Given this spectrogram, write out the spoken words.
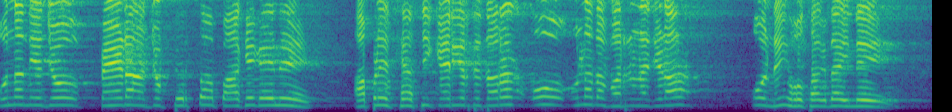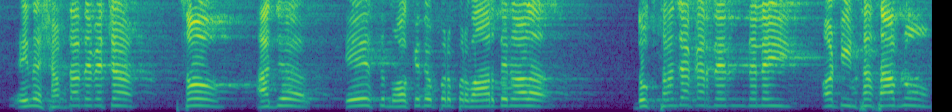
ਉਹਨਾਂ ਦੀਆਂ ਜੋ ਪੈੜਾਂ, ਜੋ ਪਿਰਤਾਂ ਪਾ ਕੇ ਗਏ ਨੇ ਆਪਣੇ ਸਿਆਸੀ ਕੈਰੀਅਰ ਦੇ ਦੌਰਾਨ, ਉਹ ਉਹਨਾਂ ਦਾ ਵਰਣਨ ਹੈ ਜਿਹੜਾ ਉਹ ਨਹੀਂ ਹੋ ਸਕਦਾ ਇੰਨੇ, ਇਹਨਾਂ ਸ਼ਬਦਾਂ ਦੇ ਵਿੱਚ। ਸੋ ਅੱਜ ਇਸ ਮੌਕੇ ਦੇ ਉੱਪਰ ਪਰਿਵਾਰ ਦੇ ਨਾਲ ਦੁੱਖ ਸਾਂਝਾ ਕਰਦੇ ਦੇ ਲਈ ਔਰ ਢੀਂਡਸਾ ਸਾਹਿਬ ਨੂੰ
